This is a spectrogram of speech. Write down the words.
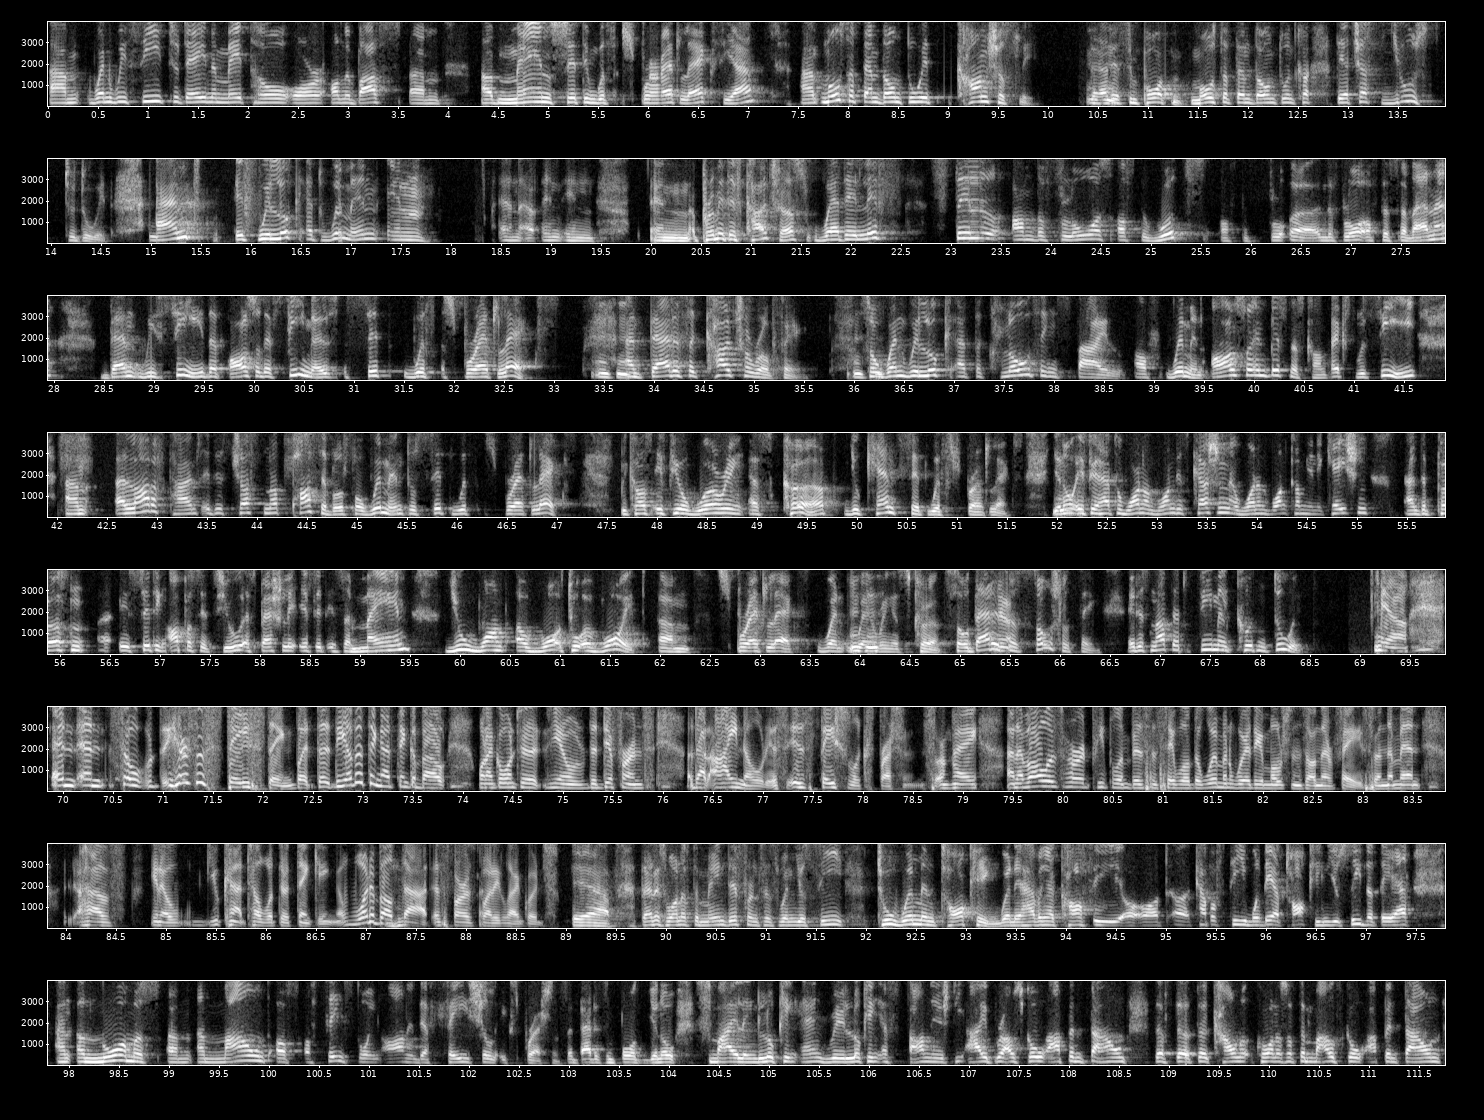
Um, when we see today in a metro or on a bus um, a man sitting with spread legs, yeah, um, most of them don't do it consciously. That mm-hmm. is important. Most of them don't do it. They're just used to do it. And if we look at women in in uh, in in, in primitive cultures where they live still on the floors of the woods, of the floor, uh, in the floor of the savannah, then we see that also the females sit with spread legs. Mm-hmm. And that is a cultural thing. Mm-hmm. So when we look at the clothing style of women, also in business context, we see um, a lot of times it is just not possible for women to sit with spread legs because if you're wearing a skirt you can't sit with spread legs you know if you have a one-on-one discussion a one-on-one communication and the person uh, is sitting opposite you especially if it is a man you want avo- to avoid um, spread legs when mm-hmm. wearing a skirt so that is yeah. a social thing it is not that female couldn't do it yeah, and and so here's a space thing, but the the other thing I think about when I go into you know the difference that I notice is facial expressions. Okay, and I've always heard people in business say, well, the women wear the emotions on their face, and the men have you know you can't tell what they're thinking. What about mm-hmm. that as far as body language? Yeah that is one of the main differences when you see two women talking when they're having a coffee or a cup of tea when they are talking you see that they have an enormous um, amount of, of things going on in their facial expressions. And that is important you know smiling looking angry looking astonished the eyebrows go up and down the, the, the corners of the mouth go up and down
